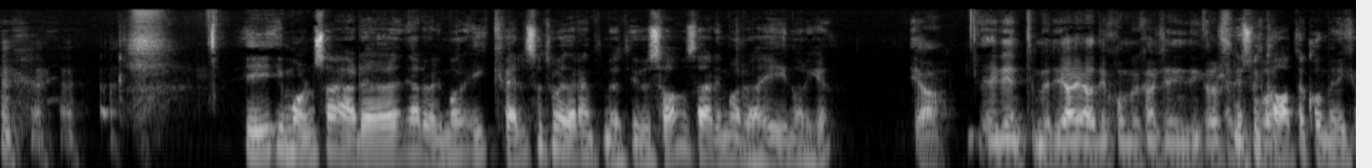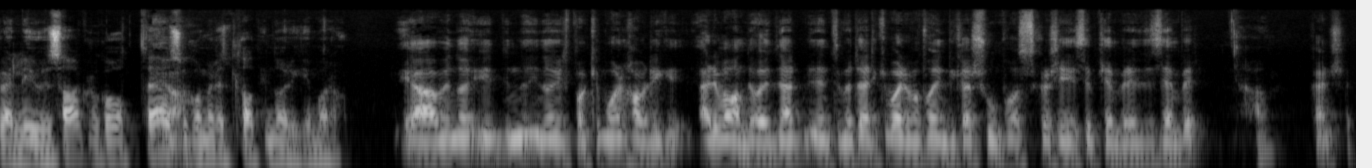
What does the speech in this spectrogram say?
I, I morgen så er det, ja, det vel i, kveld så tror jeg det er rentemøte i USA, og så er det i morgen i Norge. Ja, rentemøte Ja, ja, det kommer kanskje en indikasjon på Resultatet kommer i kveld i USA klokka åtte, og så kommer resultatet i Norge i morgen. Ja, men i i Norges Bank i morgen har vel ikke, er det vanlig ordinært rentemøte? Er det ikke bare man får indikasjon på hva som skal skje i september eller desember? Ja. Kanskje.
